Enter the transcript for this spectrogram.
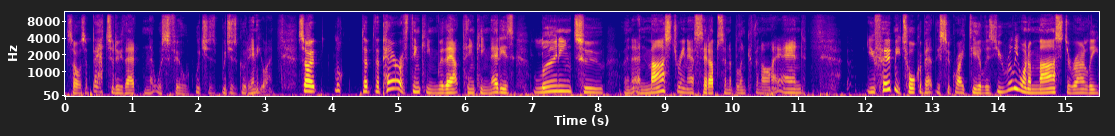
So I was about to do that and it was filled which is which is good anyway. So look the, the power of thinking without thinking that is learning to and, and mastering our setups in a blink of an eye. And you've heard me talk about this a great deal is you really want to master only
